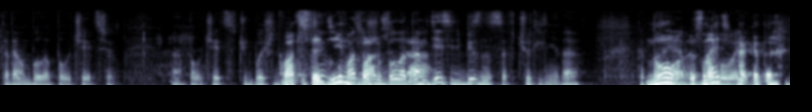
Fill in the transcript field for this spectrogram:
когда вам было, получается, а, получается, чуть больше 20. 21, У вас 20, уже было да. там 10 бизнесов чуть ли не, да? Но знаете, как это?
